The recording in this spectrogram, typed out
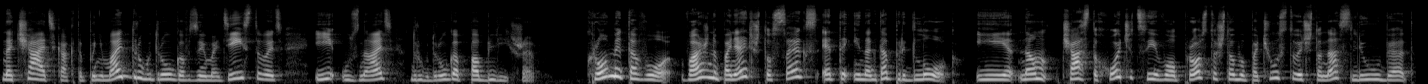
начать как-то понимать друг друга, взаимодействовать и узнать друг друга поближе. Кроме того, важно понять, что секс — это иногда предлог, и нам часто хочется его просто, чтобы почувствовать, что нас любят,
